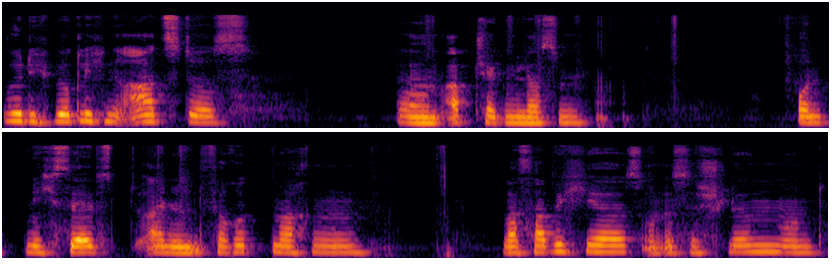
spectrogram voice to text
würde ich wirklich einen Arzt das ähm, abchecken lassen und nicht selbst einen verrückt machen. Was habe ich jetzt und ist es schlimm und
